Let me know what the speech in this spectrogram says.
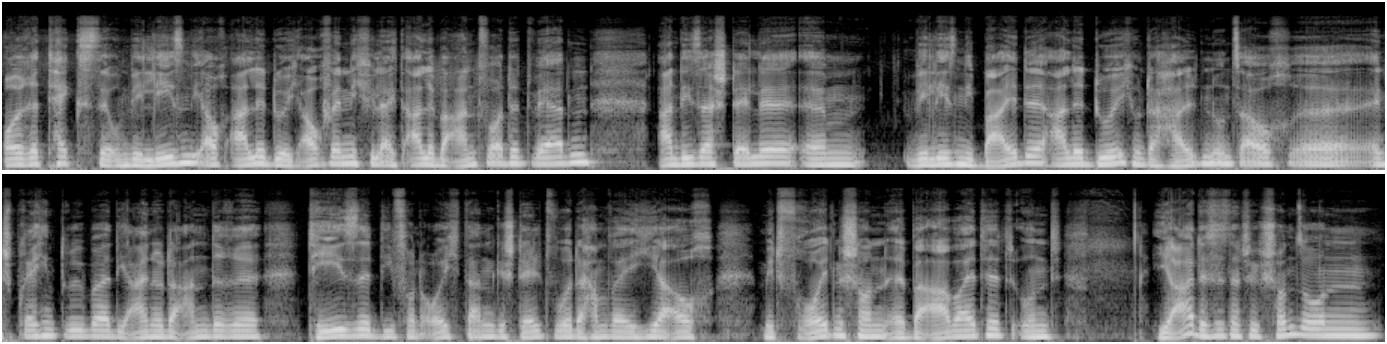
eure Texte und wir lesen die auch alle durch, auch wenn nicht vielleicht alle beantwortet werden. An dieser Stelle, ähm, wir lesen die beide alle durch, unterhalten uns auch äh, entsprechend drüber. Die eine oder andere These, die von euch dann gestellt wurde, haben wir hier auch mit Freuden schon äh, bearbeitet und ja, das ist natürlich schon so ein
